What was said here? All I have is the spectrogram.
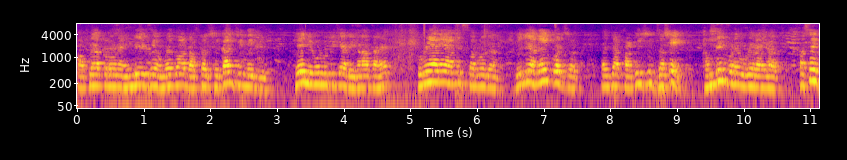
आपल्याकडून एन डी एचे उमेदवार डॉक्टर श्रीकांत शिंदेजी हे निवडणुकीच्या रिंगणात आहेत. तुम्ही आणि आम्ही सर्वजण गेली अनेक वर्ष त्यांच्या पाठीशी जसे खंबीरपणे उभे राहिलात तसेच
